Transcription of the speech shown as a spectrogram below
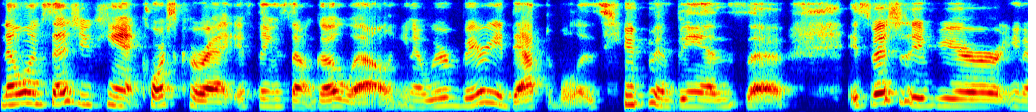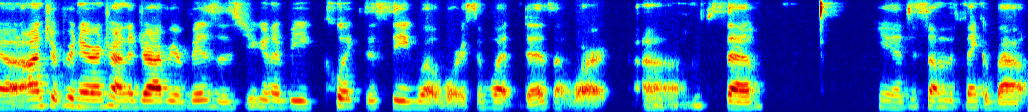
no one says you can't course correct if things don't go well. You know, we're very adaptable as human beings, so especially if you're, you know, an entrepreneur and trying to drive your business, you're going to be quick to see what works and what doesn't work. Um, so, you know, just something to think about.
